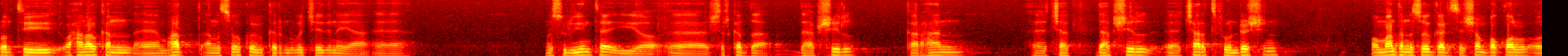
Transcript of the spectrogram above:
Runtii waxaan halkan mahad aan la soo koobi karin uga jeedinayaa mas'uuliyiinta iyo shirkadda dahabshiil gaar ahaan dahabshiil charity foundation oo maanta na soo gaadhisay shan boqol oo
